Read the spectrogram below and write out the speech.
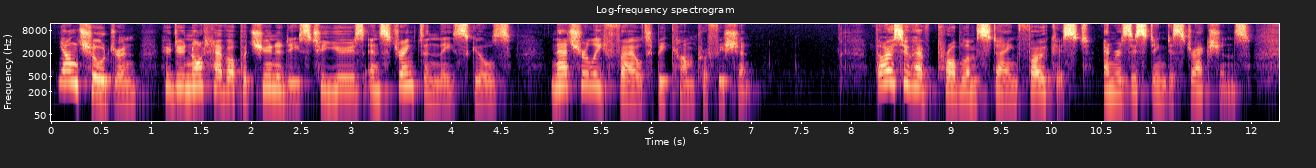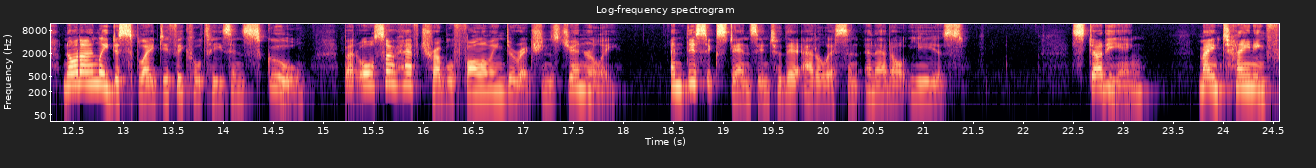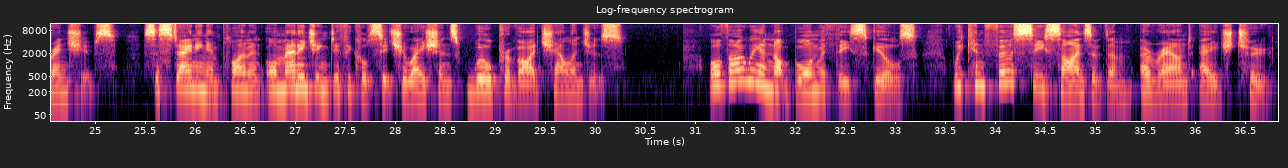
Young children who do not have opportunities to use and strengthen these skills naturally fail to become proficient. Those who have problems staying focused and resisting distractions not only display difficulties in school, but also have trouble following directions generally, and this extends into their adolescent and adult years. Studying, maintaining friendships, sustaining employment or managing difficult situations will provide challenges. Although we are not born with these skills, we can first see signs of them around age two.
